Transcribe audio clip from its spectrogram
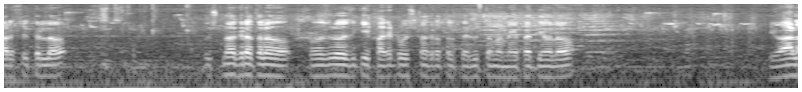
పరిస్థితుల్లో ఉష్ణోగ్రతలు రోజు రోజుకి పగటి ఉష్ణోగ్రతలు పెరుగుతున్న నేపథ్యంలో ఇవాళ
